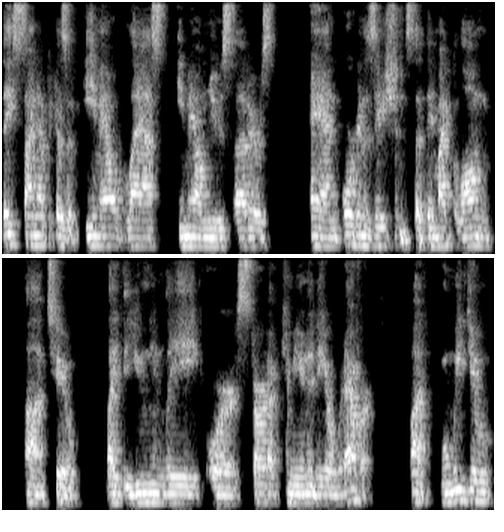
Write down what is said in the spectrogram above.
they sign up because of email blasts, email newsletters, and organizations that they might belong uh, to, like the Union League or startup community or whatever. But when we do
